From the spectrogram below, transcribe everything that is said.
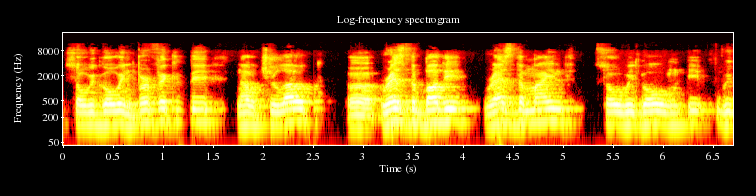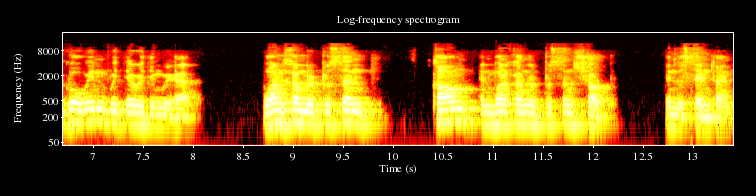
So we go in perfectly. Now chill out, uh, rest the body, rest the mind. So we go we go in with everything we have, one hundred percent calm and one hundred percent sharp in the same time.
